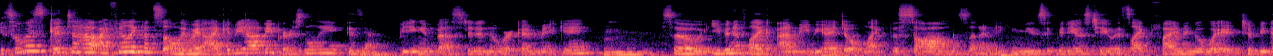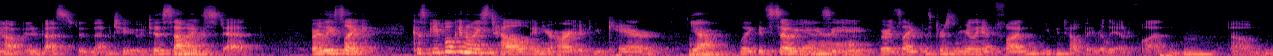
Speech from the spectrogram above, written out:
it's always good to have I feel like that's the only way I could be happy personally is Yeah. being invested in the work I'm making. Mm. So even if like I maybe I don't like the songs that I'm making music videos to, it's like finding a way to become invested in them too, to some Mhm. extent. Or at least like because people can always tell in your art if you care Yeah. like it's so Yeah. easy. Where it's like this person really had fun. You can tell if they really had fun. Mm. Um,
